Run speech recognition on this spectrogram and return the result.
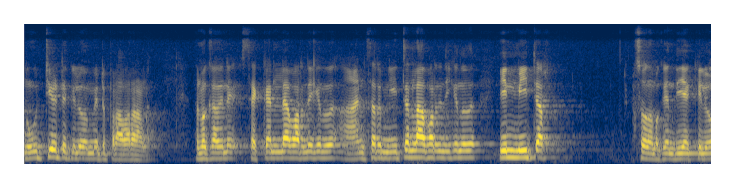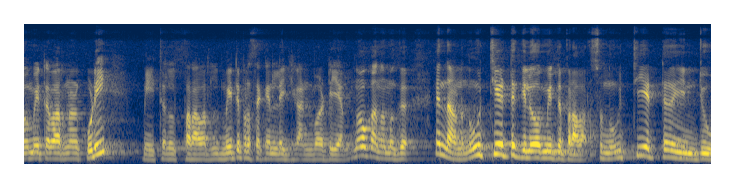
നൂറ്റിയെട്ട് കിലോമീറ്റർ പെർ ആണ്. നമുക്കതിന് സെക്കൻഡിലാണ് പറഞ്ഞിരിക്കുന്നത് ആൻസർ മീറ്ററിലാണ് പറഞ്ഞിരിക്കുന്നത് ഇൻ മീറ്റർ സോ നമുക്ക് എന്ത് ചെയ്യാം? കിലോമീറ്റർ പറഞ്ഞാൽ കൂടി മീറ്റർ പെർ അവർ മീറ്റർ പെർ സെക്കൻഡിലേക്ക് കൺവേർട്ട് ചെയ്യാം. നോക്കാം നമുക്ക് എന്താണ്? നൂറ്റിയെട്ട് കിലോമീറ്റർ പെർ അവർ സോ നൂറ്റിയെട്ട് ഇന്റു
